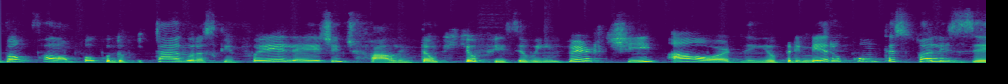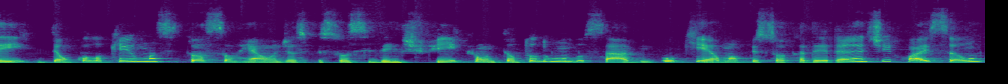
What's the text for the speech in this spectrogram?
vamos falar um pouco do Pitágoras, quem foi ele? Aí a gente fala. Então o que, que eu fiz? Eu inverti a ordem. Eu primeiro contextualizei, então coloquei uma situação real onde as pessoas se identificam, então todo mundo sabe o que é uma pessoa cadeirante e quais são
